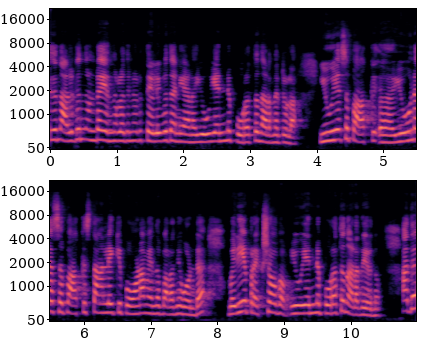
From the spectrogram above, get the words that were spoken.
ഇത് നൽകുന്നുണ്ട് എന്നുള്ളതിനൊരു തെളിവ് തന്നെയാണ് യു എന്നിന് പുറത്ത് നടന്നിട്ടുള്ള. യു എസ് പാക് യുനെസ് പാകിസ്ഥാനിലേക്ക് പോകണം എന്ന് പറഞ്ഞുകൊണ്ട് വലിയ പ്രക്ഷോഭം യു എന്നിന് പുറത്ത് നടന്നിരുന്നു. അത്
